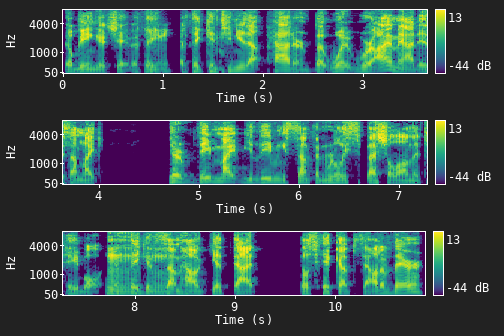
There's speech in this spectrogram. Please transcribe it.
They'll be in good shape if they Mhm. if they continue that pattern. But what where I'm at is I'm like they're they might be leaving something really special on the table if they can Mhm. somehow get that those hiccups out of there.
